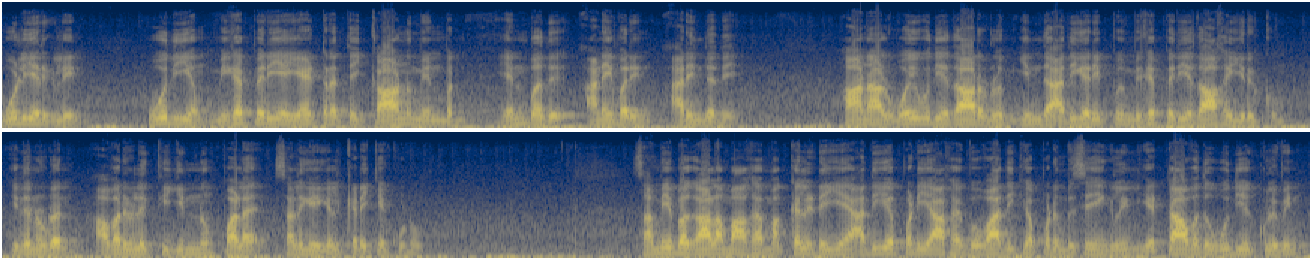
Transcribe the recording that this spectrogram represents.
ஊழியர்களின் ஊதியம் மிகப்பெரிய ஏற்றத்தை காணும் என்ப- என்பது அனைவரின் அறிந்ததே. ஆனால் ஓய்வூதியதாரர்களும் இந்த அதிகரிப்பு மிகப்பெரியதாக இருக்கும். இதனுடன் அவர்களுக்கு இன்னும் பல சலுகைகள் கிடைக்கக்கூடும். சமீப காலமாக மக்களிடையே அதிகப்படியாக விவாதிக்கப்படும் விஷயங்களில் எட்டாவது ஊதியக் குழுவின்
